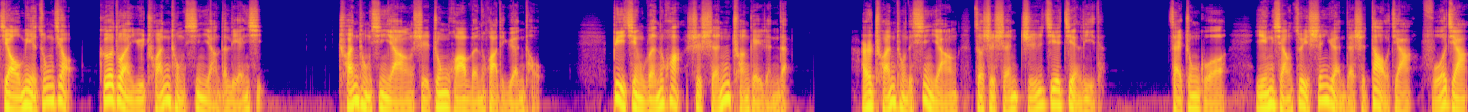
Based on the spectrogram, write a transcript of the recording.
剿灭宗教，割断与传统信仰的联系。传统信仰是中华文化的源头，毕竟文化是神传给人的，而传统的信仰则是神直接建立的。在中国，影响最深远的是道家、佛家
